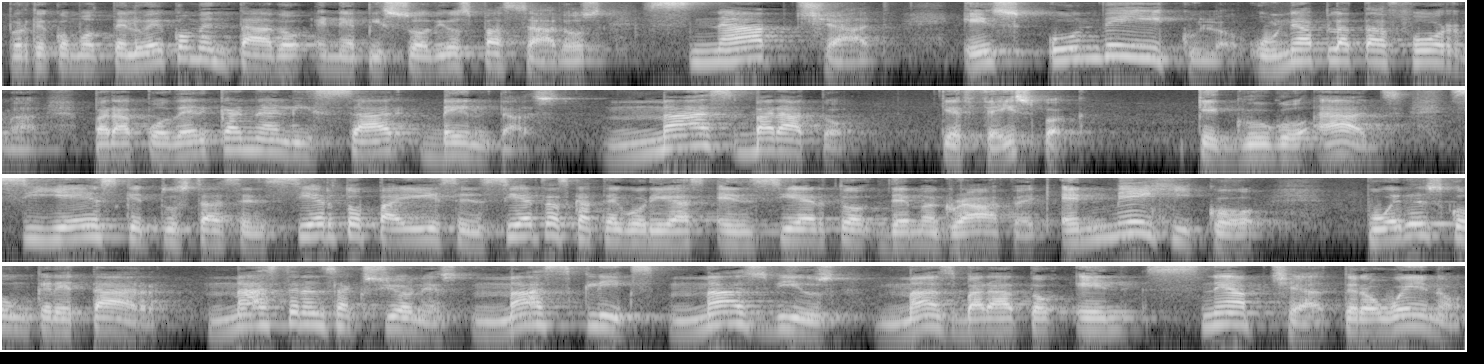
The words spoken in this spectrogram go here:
porque como te lo he comentado en episodios pasados, Snapchat es un vehículo, una plataforma para poder canalizar ventas más barato que Facebook que Google Ads. Si es que tú estás en cierto país, en ciertas categorías, en cierto demographic. En México, puedes concretar más transacciones, más clics, más views, más barato en Snapchat. Pero bueno,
